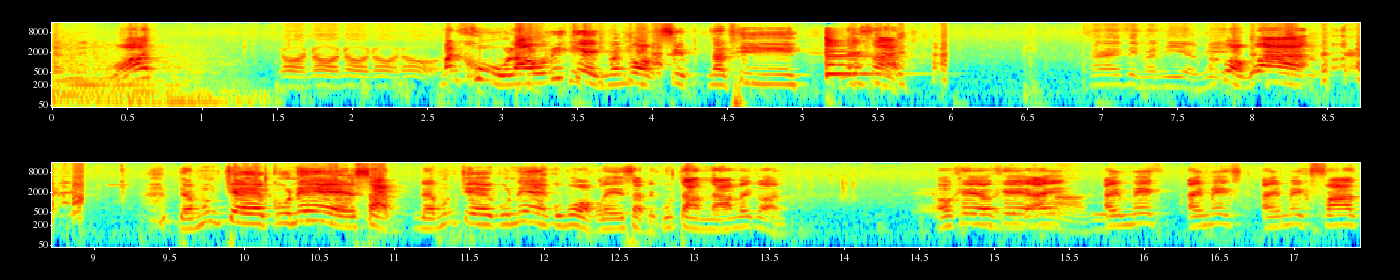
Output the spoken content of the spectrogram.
10 minutes. what no no no no no มันขู่เราพี่เก่งมันบอก 10 นาทีไอ้สัตว์อะไรสิบนาทีเหรอมันพี่บอกว่าใช่เดี๋ยวมึงเจอกูแน่สัตว์เดี๋ยวมึงเจอกูแน่กูบอกเลยสัตว์เดี๋ยวกูตามน้ำไปก่อน โอเคโอเค I I make I make I make fast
